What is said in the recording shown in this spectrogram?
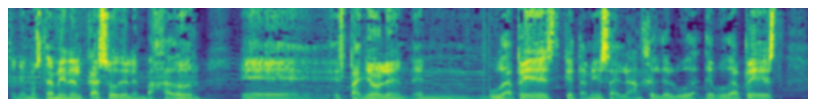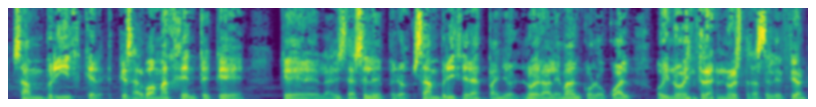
Tenemos también el caso del embajador eh, español en, en, Budapest, que también es el ángel del Buda, de Budapest, San Briz, que, que salvó a más gente que, que la lista de Selene, pero Sam Briz era español, no era alemán, con lo cual hoy no entra en nuestra selección.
